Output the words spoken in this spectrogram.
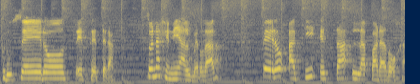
cruceros, etc. Suena genial, ¿verdad? Pero aquí está la paradoja.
